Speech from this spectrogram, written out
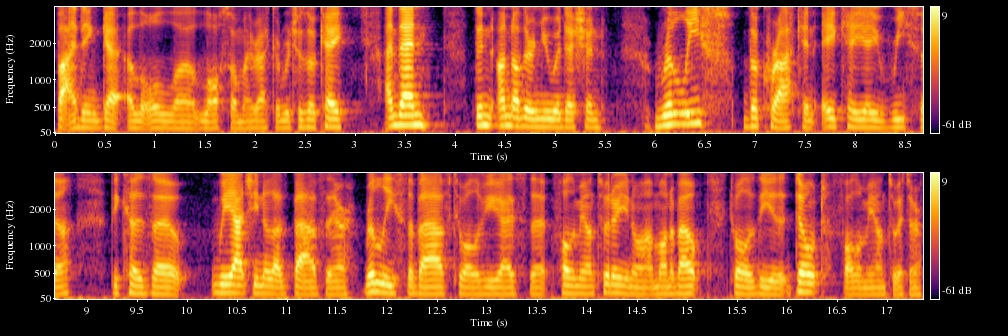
but I didn't get a little uh, loss on my record, which is okay. And then, then another new addition, release the Kraken, aka Risa, because uh, we actually know that's Bav there. Release the Bav to all of you guys that follow me on Twitter. You know what I'm on about. To all of you that don't, follow me on Twitter.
